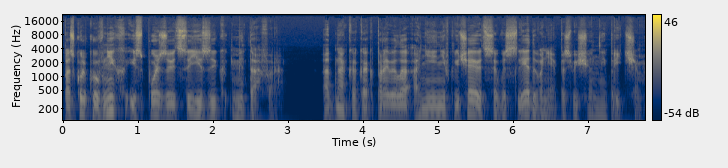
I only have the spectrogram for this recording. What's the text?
поскольку в них используется язык метафор. Однако, как правило, они не включаются в исследования, посвященные притчам.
